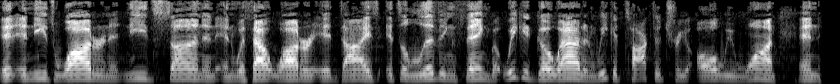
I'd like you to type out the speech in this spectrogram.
It, it, needs water and it needs sun, and, and without water, it dies. It's a living thing. But we could go out and we could talk to tree all we want. And,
